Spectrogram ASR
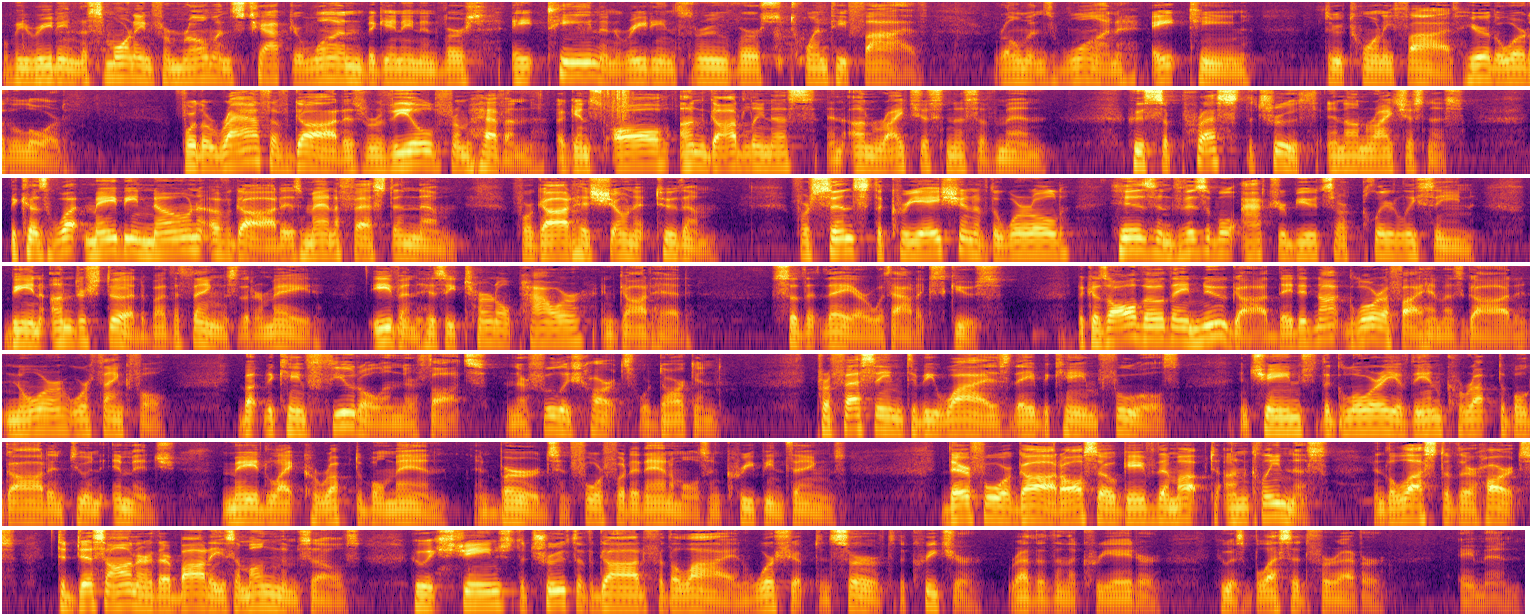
We'll be reading this morning from Romans chapter 1, beginning in verse 18 and reading through verse 25. Romans 1 18 through 25. Hear the word of the Lord. For the wrath of God is revealed from heaven against all ungodliness and unrighteousness of men, who suppress the truth in unrighteousness, because what may be known of God is manifest in them, for God has shown it to them. For since the creation of the world, his invisible attributes are clearly seen, being understood by the things that are made, even his eternal power and Godhead, so that they are without excuse. Because although they knew God, they did not glorify him as God, nor were thankful, but became futile in their thoughts, and their foolish hearts were darkened. Professing to be wise, they became fools, and changed the glory of the incorruptible God into an image made like corruptible man, and birds, and four footed animals, and creeping things. Therefore God also gave them up to uncleanness, and the lust of their hearts, to dishonor their bodies among themselves, who exchanged the truth of God for the lie, and worshipped and served the creature rather than the Creator, who is blessed forever. Amen.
